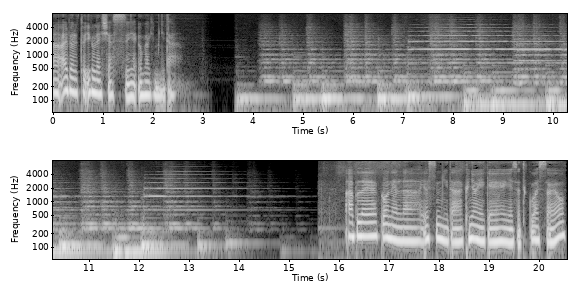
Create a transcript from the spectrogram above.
어, 알베르토 이글레시아스의 음악입니다. 아블레 꼬넬라였습니다. 그녀에게에서 듣고 왔어요.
